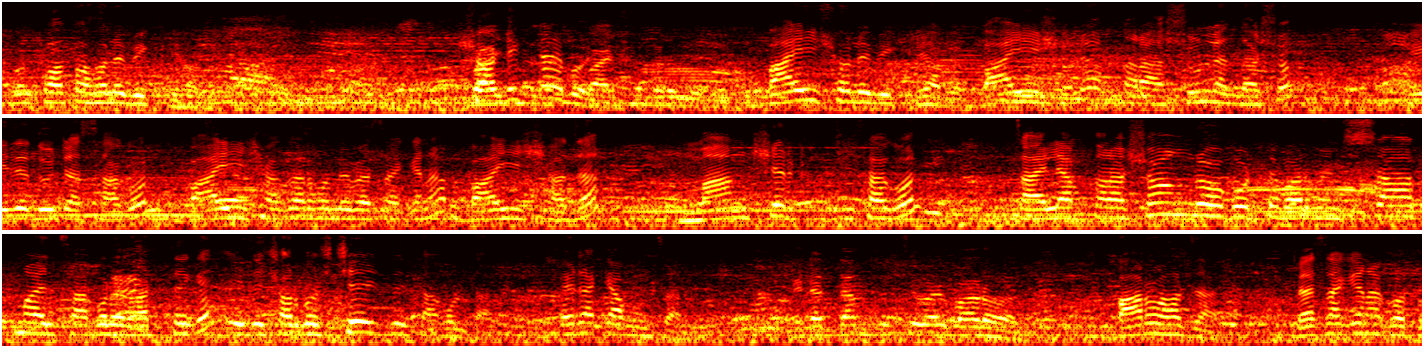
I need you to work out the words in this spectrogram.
এখন কত হলে বিক্রি হবে? সঠিকটাই বলি? বাইশ হলে বিক্রি হবে। বাইশ হলে আপনারা শুনলেন দর্শক এই যে দুইটা ছাগল বাইশ হাজার হলে বেচা কেনা বাইশ হাজার মাংসের ছাগল। চাইলে আপনারা সংগ্রহ করতে পারবেন সাত মাইল ছাগলের হাট থেকে। এই যে সর্বশেষ যে ছাগলটা এটা কেমন চান? এটার দাম হচ্ছে ভাই বারো হাজার। বারো হাজার। বেচা কেনা কত?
